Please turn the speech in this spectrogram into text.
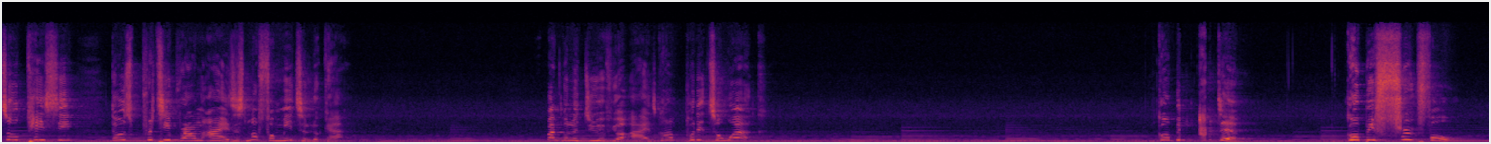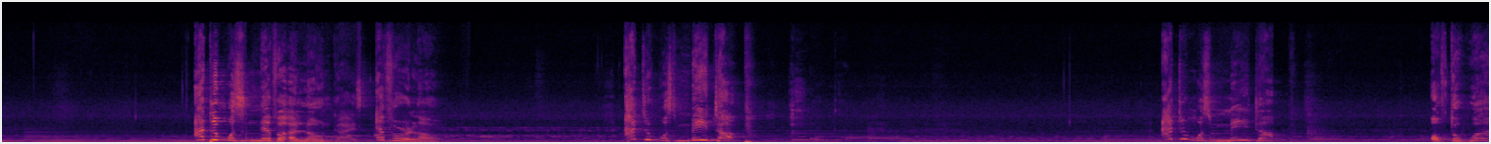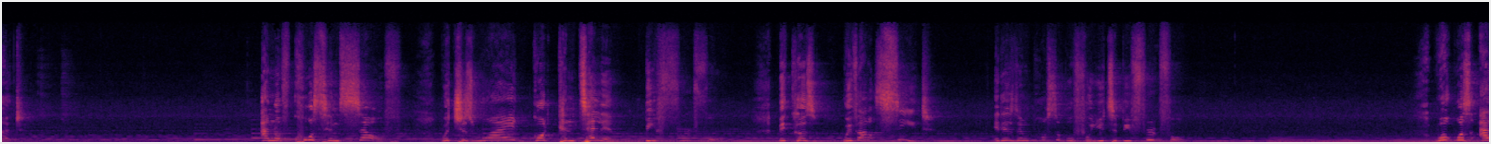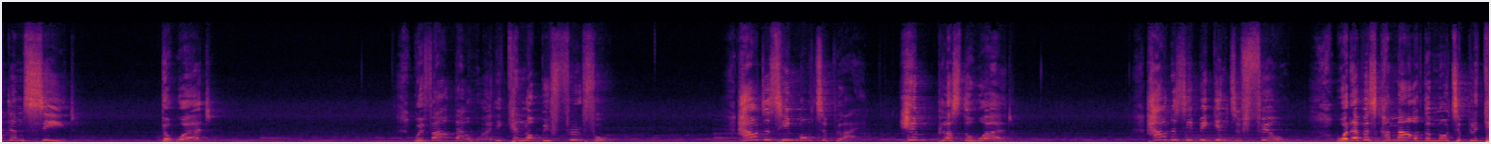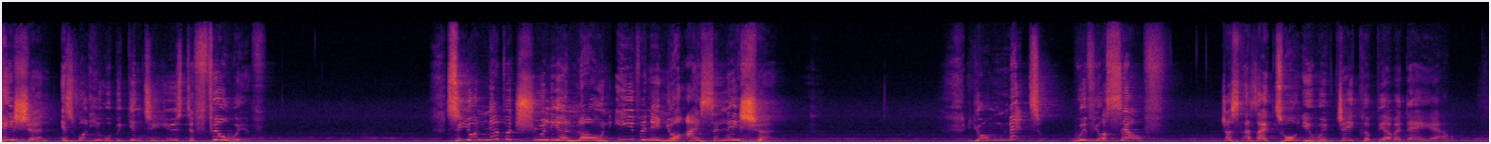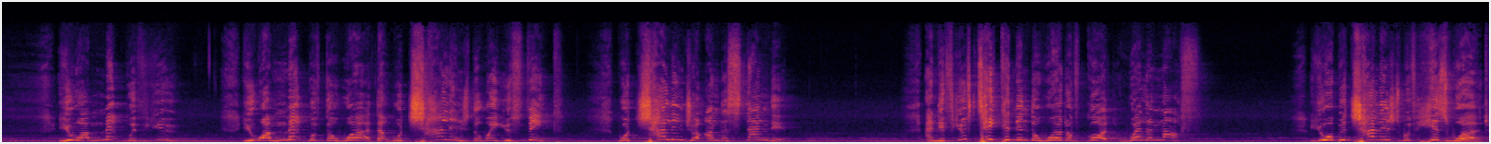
I told Casey, those pretty brown eyes, it's not for me to look at. What I'm going to do with your eyes? Go and put it to work. Go be Adam. Go be fruitful. Adam was never alone, guys, ever alone. Adam was made up. Adam was made up of the word and of course himself, which is why God can tell him, Be fruitful. Because without seed, it is impossible for you to be fruitful. What was Adam's seed? The word. Without that word, he cannot be fruitful. How does he multiply? Him plus the word. How does he begin to fill? Whatever's come out of the multiplication is what he will begin to use to fill with. So you're never truly alone, even in your isolation. You're met with yourself, just as I taught you with Jacob the other day. Yeah? You are met with you. You are met with the word that will challenge the way you think, will challenge your understanding. And if you've taken in the word of God well enough, you will be challenged with his word.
